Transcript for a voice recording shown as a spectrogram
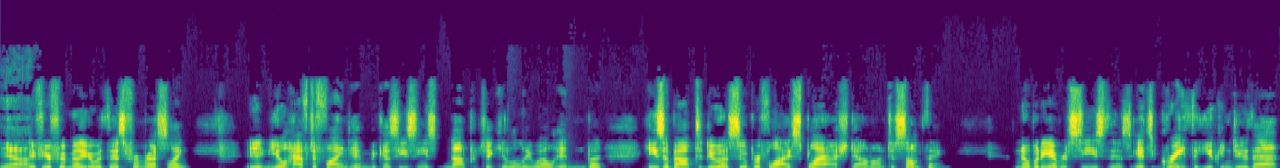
Yeah. If you're familiar with this from wrestling, you'll have to find him because he's he's not particularly well hidden, but he's about to do a Superfly splash down onto something. Nobody ever sees this. It's great that you can do that,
